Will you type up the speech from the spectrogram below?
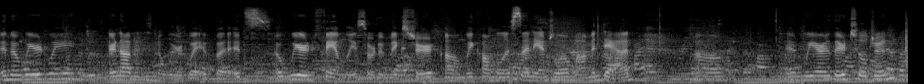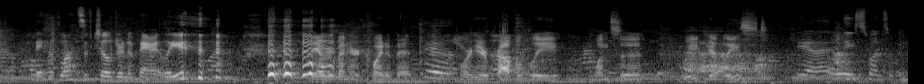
in a weird way, or not in a weird way, but it's a weird family sort of mixture. Um, we call Melissa and Angelo mom and dad, um, and we are their children. They have lots of children apparently. yeah, we've been here quite a bit. We're here probably once a week at least. Yeah, at least once a week.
